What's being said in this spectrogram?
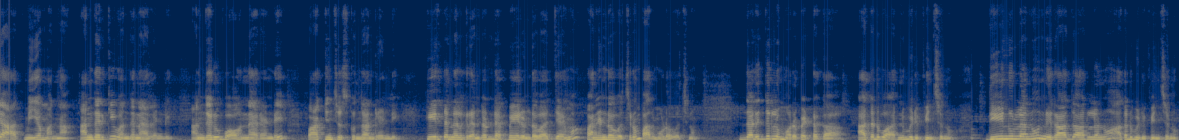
ఆత్మీయ మన్న. అందరికీ వందనాలండి. అందరూ బాగున్నారండి. వాక్యం చూసుకుందాం రండి. కీర్తనల గ్రంథం డెబ్బై రెండవ అధ్యాయము పన్నెండవ వచనం పదమూడవ వచనం. దరిద్రులు మొరపెట్టగా అతడు వారిని విడిపించును. దీనులను నిరాధారులను అతడు విడిపించును.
